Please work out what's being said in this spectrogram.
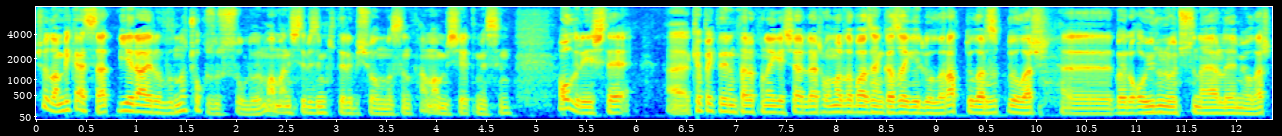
Şuradan birkaç saat bir yere ayrıldığımda çok huzursuz oluyorum. Aman işte bizimkilere bir şey olmasın, aman bir şey etmesin. Olur ya işte e, köpeklerin tarafına geçerler. Onlar da bazen gaza geliyorlar, atlıyorlar, zıplıyorlar. E, Böyle oyunun ölçüsünü ayarlayamıyorlar.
